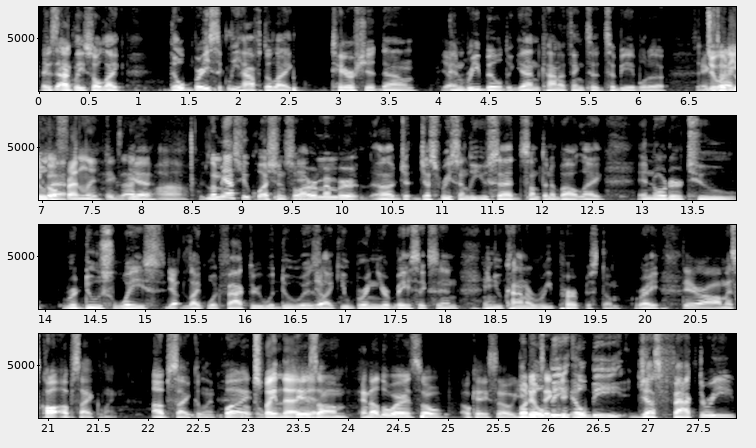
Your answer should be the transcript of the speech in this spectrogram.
They're Exactly. So like, they'll basically have to like tear shit down Yep. and rebuild again, kind of thing to to be able to To do Exactly. it Do that. eco-friendly. Exactly. Yeah. Wow. Let me ask you a question. So I remember uh, j- just recently you said something about like in order to reduce waste, Yep. like what factory would do is Yep. like you bring your basics in and you kind of repurpose them, right? They're um, it's called upcycling. Upcycling. But Explain that, There's yeah. um, in other words, so okay, so you but it'll take be your- it'll be just factory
